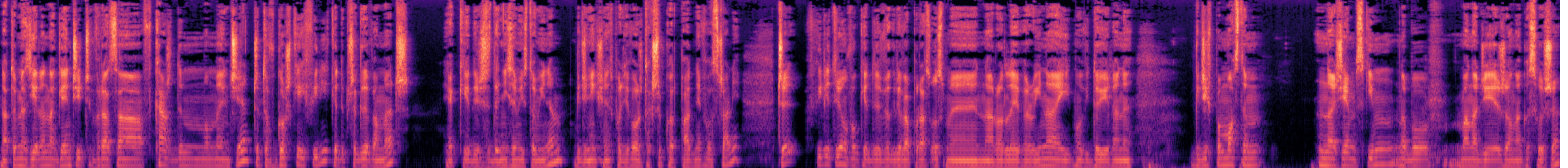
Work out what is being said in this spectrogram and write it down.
Natomiast Jelena Gęcic wraca w każdym momencie, czy to w gorzkiej chwili, kiedy przegrywa mecz, jak kiedyś z Denisem Istominem, gdzie nikt się nie spodziewał, że tak szybko odpadnie w Australii, czy w chwili triumfu, kiedy wygrywa po raz ósmy na Rod Laver Arena i mówi do Jeleny gdzieś po mostem naziemskim, no bo ma nadzieję, że ona go słyszy,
